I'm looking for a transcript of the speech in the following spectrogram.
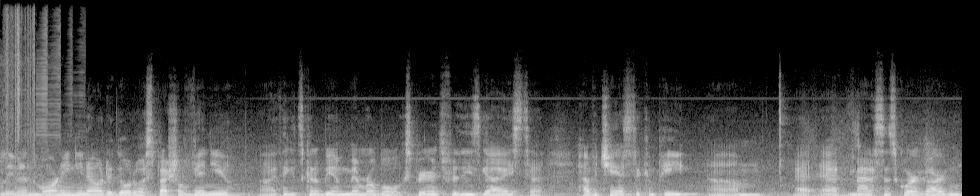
leaving in the morning, you know, to go to a special venue. I think it's going to be a memorable experience for these guys to have a chance to compete um, at, at, Madison Square Garden.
